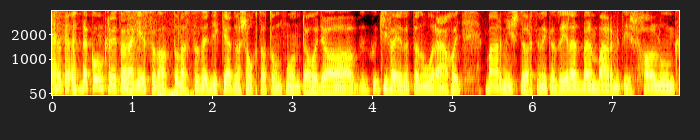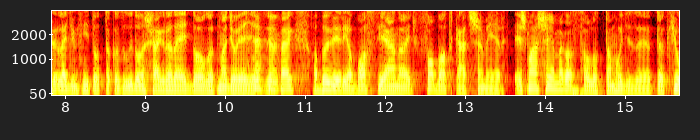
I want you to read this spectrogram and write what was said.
de konkrétan egészen attól azt az egyik kedves oktatónk mondta, hogy a kifejezetten órán, hogy bármi is történik az életben, bármit is hallunk, legyünk nyitottak az újdonságra, de egy dolgot nagyon jegyezzük meg, a bővéri a bassziána egy fabatkát sem ér. És más helyen meg azt hallottam, hogy ez tök jó,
